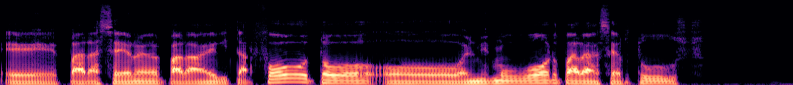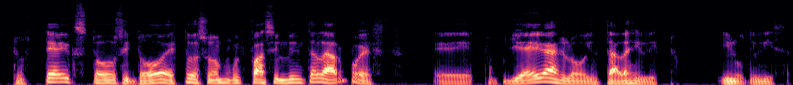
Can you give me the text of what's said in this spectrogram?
eh, para hacer, para editar fotos o el mismo Word para hacer tus, tus textos y todo esto. Eso es muy fácil de instalar, pues eh, tú llegas, lo instalas y listo, y lo utilizas.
